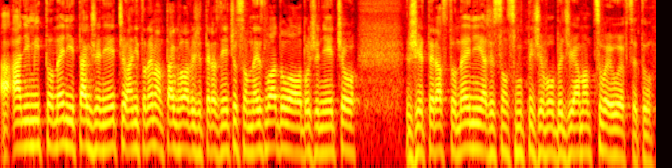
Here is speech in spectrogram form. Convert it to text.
a ani mi to není tak, že niečo, ani to nemám tak v hlave, že teraz niečo som nezvládol, alebo že niečo, že teraz to není a že som smutný, že vôbec, že ja mám svoje UFC tu.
